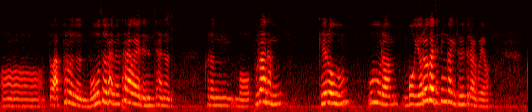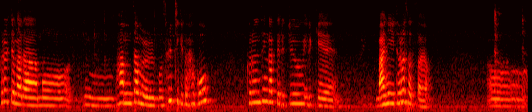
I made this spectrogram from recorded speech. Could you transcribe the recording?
어, 또 앞으로는 무엇을 하며 살아가야 되는지 하는 그런 뭐 불안함, 괴로움, 우울함 뭐 여러 가지 생각이 들더라고요. 그럴 때마다 뭐 음, 밤잠을 뭐 설치기도 하고 그런 생각들이 쭉 이렇게 많이 들었었어요. 어,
